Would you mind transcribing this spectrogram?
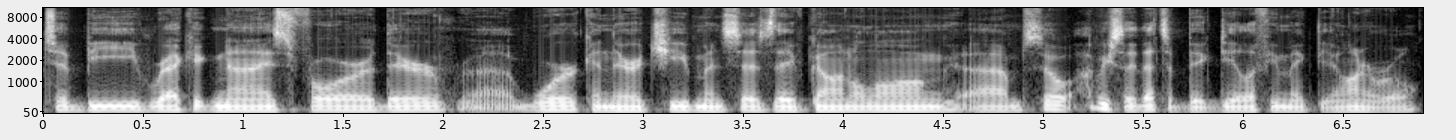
to be recognized for their uh, work and their achievements as they've gone along. Um, so obviously that's a big deal if you make the honor roll.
